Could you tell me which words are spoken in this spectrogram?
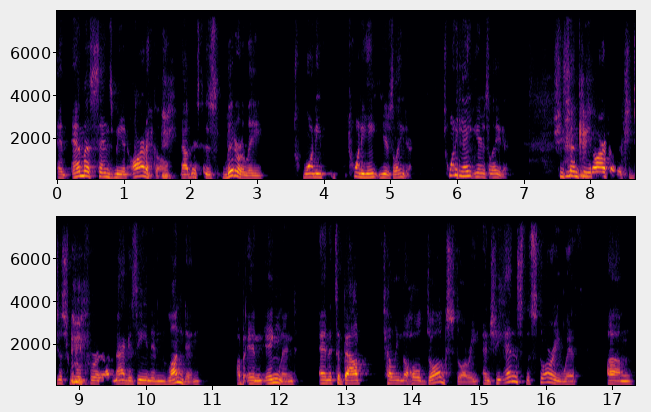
and Emma sends me an article. Now, this is literally 20, 28 years later. 28 years later. She sends me an article that she just wrote for a magazine in London, uh, in England, and it's about telling the whole dog story. And she ends the story with, um,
